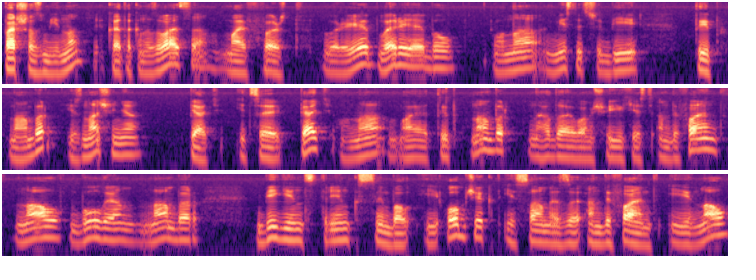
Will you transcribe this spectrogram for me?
перша зміна, яка так і називається, my first variable, вона містить собі тип number і значення 5. І це 5 вона має тип number. Нагадаю вам, що їх є undefined, null, boolean, number, begin, string, symbol і object. І саме з undefined і null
